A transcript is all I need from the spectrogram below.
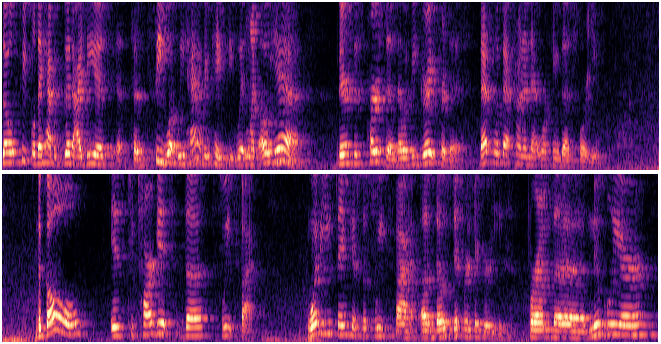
those people, they have a good idea to, to see what we have in KC Wit and like, oh yeah, there's this person that would be great for this. That's what that kind of networking does for you. The goal is to target the sweet spot. What do you think is the sweet spot of those different degrees? From the nuclear,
